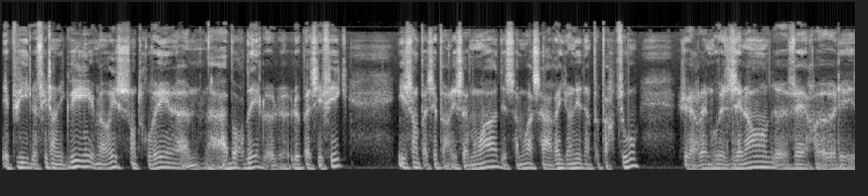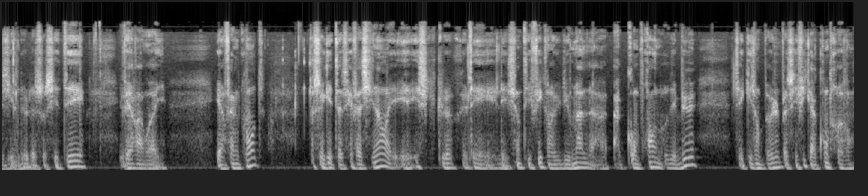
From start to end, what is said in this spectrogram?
et puis, le fil en aiguille, Maoris se sont trouvés euh, à aborder le, Pacifique. Ils sont passés par les Samoa. Des Samoa, ça a rayonné d'un peu partout, vers la Nouvelle-Zélande, vers euh, les îles de la Société, vers Hawaï. Et en fin de compte, ce qui est assez fascinant, et, ce que, les, scientifiques ont eu du mal à, comprendre au début, c'est qu'ils ont peuplé le Pacifique à contrevent.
